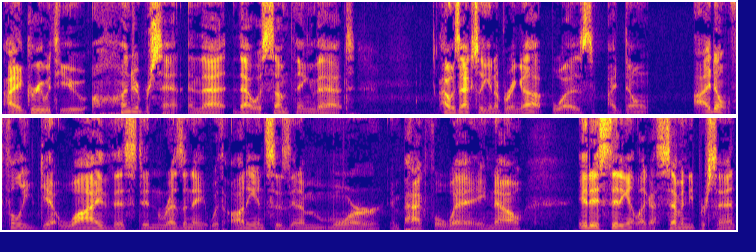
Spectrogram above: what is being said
I agree with you 100%. And that that was something that I was actually going to bring up was I don't I don't fully get why this didn't resonate with audiences in a more impactful way. Now, it is sitting at like a 70%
